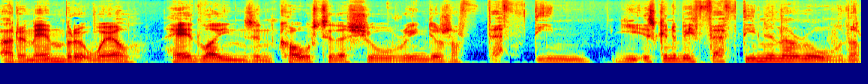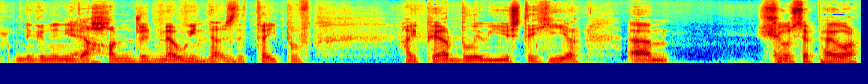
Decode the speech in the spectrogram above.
I remember it well. Headlines and calls to the show. Rangers are fifteen. It's going to be fifteen in a row. They're, they're going to need a Yeah. hundred million. That's the type of hyperbole we used to hear. Um, Shows the power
